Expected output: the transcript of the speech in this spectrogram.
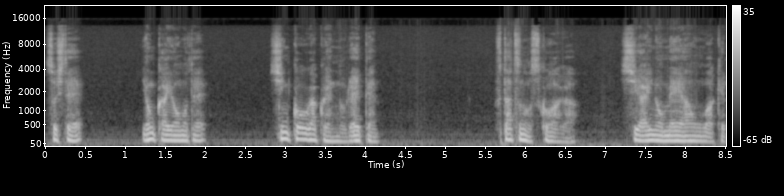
そして4回表新興学園の0点。2つのスコアが試合の明暗を分ける。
